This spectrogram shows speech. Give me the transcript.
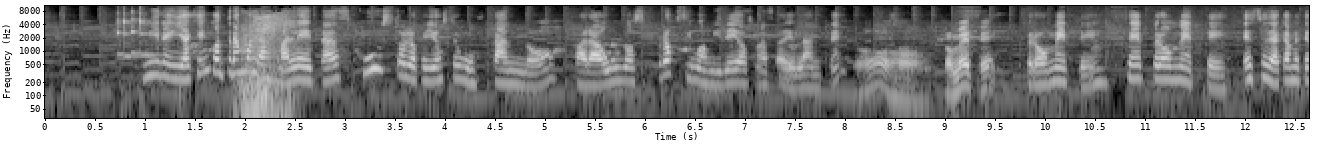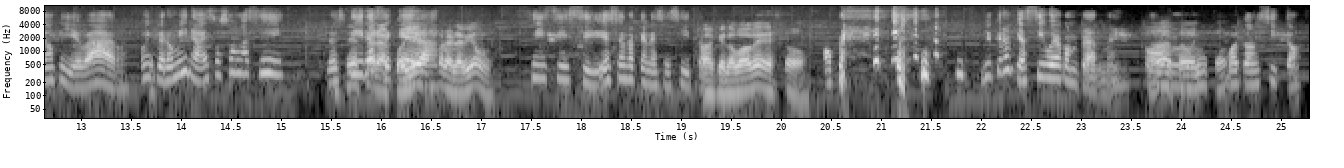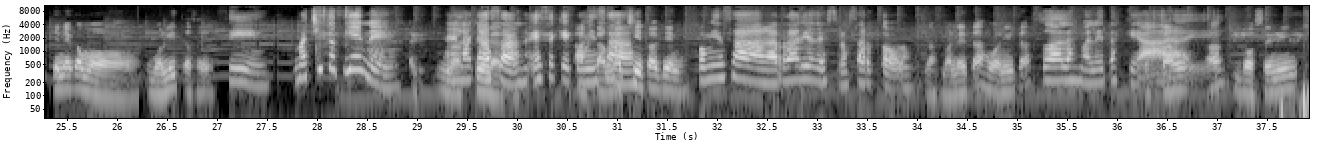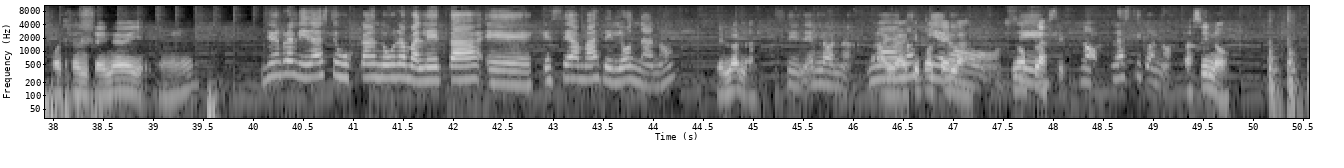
Miren, ya que encontramos las maletas, justo lo que yo estoy buscando para unos próximos videos más adelante. Oh, promete. Promete, se promete. Esto de acá me tengo que llevar. Uy, pero mira, esos son así. Lo Ese es estiras, para se queda. para el avión. Sí, sí, sí, eso es lo que necesito. Para que lo va a ver esto. Yo creo que así voy a comprarme. Ah, está bonito. Botoncito. Tiene como bolitas ahí. Sí. Machito tiene en la casa, ese que Hasta comienza, machito tiene. comienza a agarrar y a destrozar todo. Las maletas bonitas. Todas las maletas que Están hay. a 12.089 yenes. ¿eh? Yo en realidad estoy buscando una maleta eh, que sea más de lona, ¿no? De lona, Sí, de lona. No, Ah, ya, no tipo quiero. tela, no sí. plástico. No, plástico no. Así no.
